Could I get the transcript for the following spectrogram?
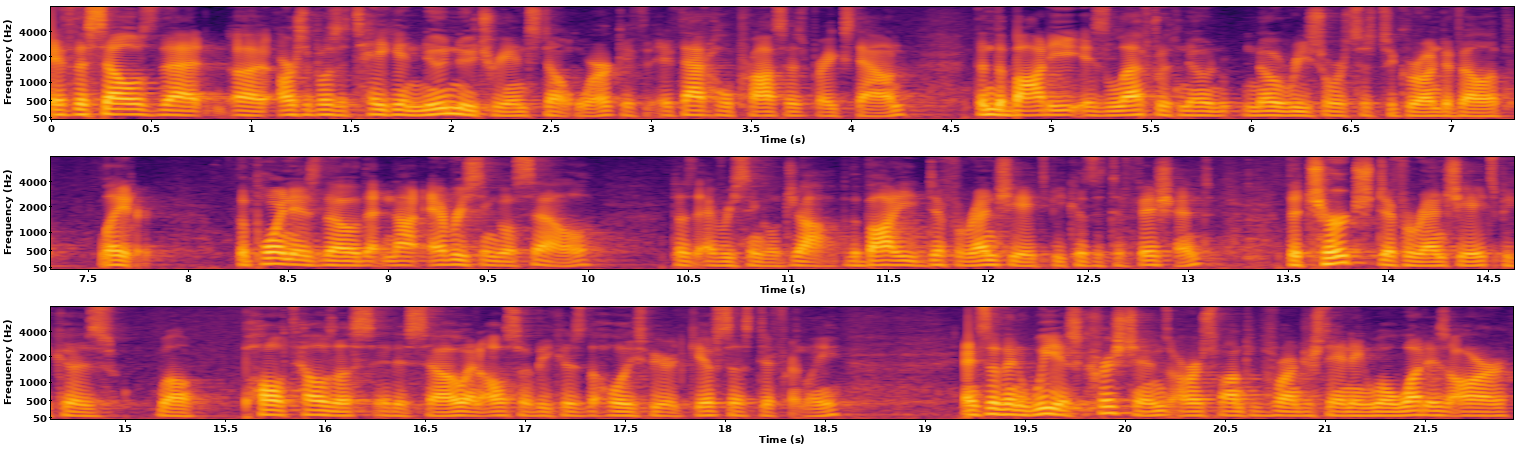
If the cells that uh, are supposed to take in new nutrients don't work, if, if that whole process breaks down, then the body is left with no, no resources to grow and develop later. The point is, though, that not every single cell does every single job. The body differentiates because it's efficient. The church differentiates because, well, Paul tells us it is so, and also because the Holy Spirit gives us differently. And so then we as Christians are responsible for understanding, well, what is our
